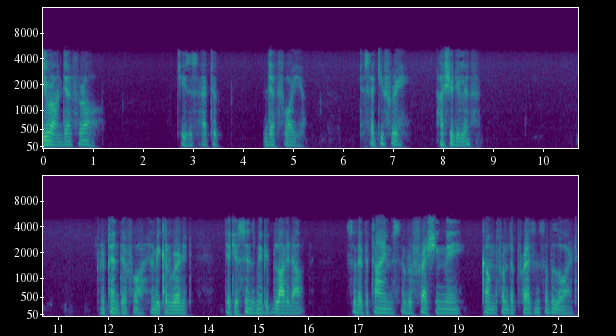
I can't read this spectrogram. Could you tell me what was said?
You were on death row. Jesus I took death for you to set you free. How should you live? Repent, therefore, and be converted, that your sins may be blotted out, so that the times of refreshing may come from the presence of the Lord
